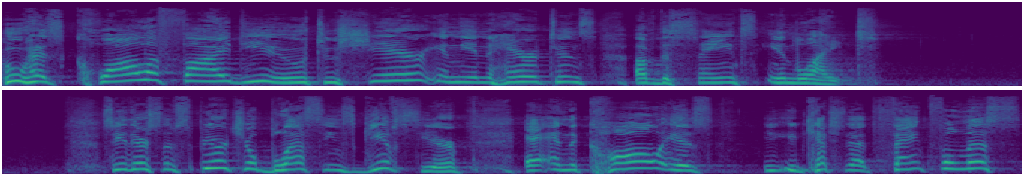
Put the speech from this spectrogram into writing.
who has qualified you to share in the inheritance of the saints in light. See, there's some spiritual blessings, gifts here, and the call is you catch that thankfulness,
